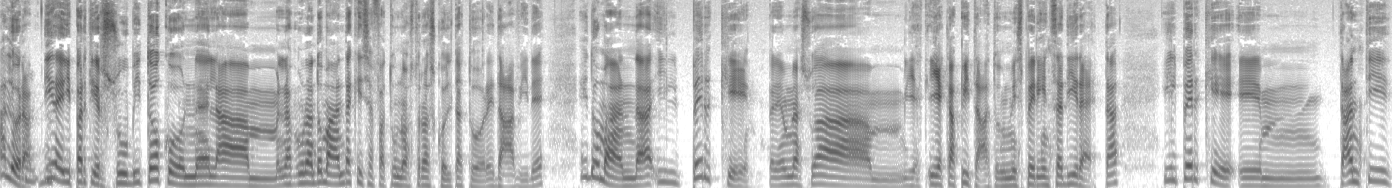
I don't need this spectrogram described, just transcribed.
Allora, direi di partire subito con la, la, una domanda che ci ha fatto un nostro ascoltatore, Davide, e domanda il perché, per una sua, gli è, gli è capitato un'esperienza diretta, il perché ehm, tanti,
